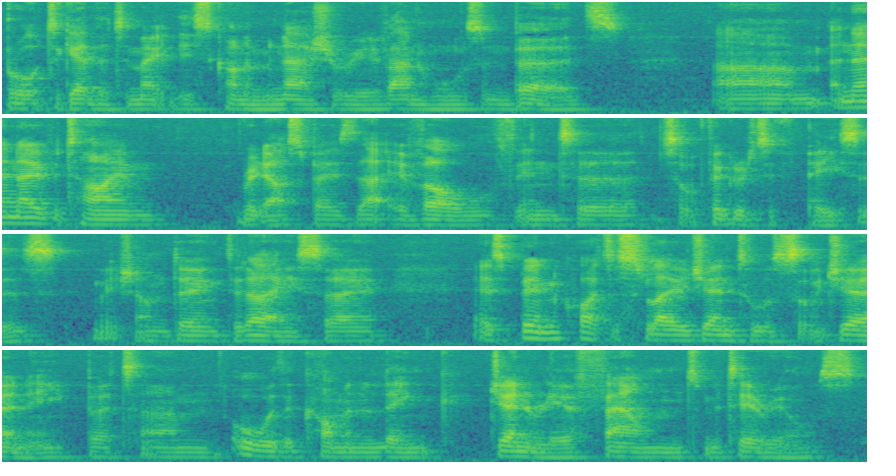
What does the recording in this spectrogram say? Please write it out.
brought together to make this kind of menagerie of animals and birds. Um, and then over time, really, I suppose that evolved into sort of figurative pieces, which I'm doing today. So it's been quite a slow, gentle sort of journey, but um, all with a common link, generally, of found materials.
